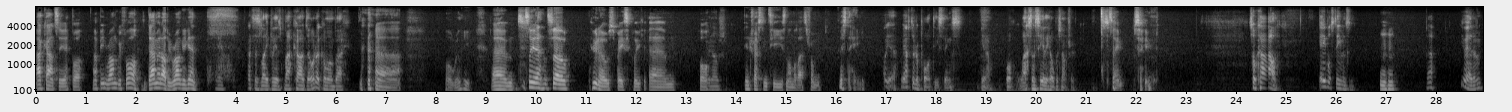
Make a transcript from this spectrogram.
I can't see it, but I've been wrong before. Damn it, I'll be wrong again. That's as likely as Matt Cardona coming back. or will he? Um, so yeah, so who knows? Basically, um, but Who knows? interesting tease nonetheless from Mr. Heyman. Oh yeah, we have to report these things. You know, well, I sincerely hope it's not true. Same, same. So Carl, Gable Stevenson, Mm-hmm. Yeah, you heard of him?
